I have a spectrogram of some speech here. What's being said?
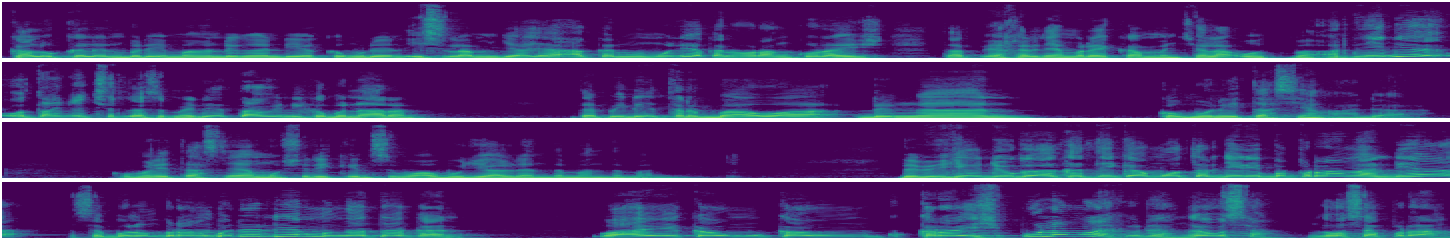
Kalau kalian beriman dengan dia kemudian Islam jaya akan memuliakan orang Quraisy. Tapi akhirnya mereka mencela Utbah. Artinya dia otaknya cerdas sebenarnya. Dia tahu ini kebenaran. Tapi dia terbawa dengan komunitas yang ada. Komunitasnya musyrikin semua Abu Jahal dan teman-teman. Demikian juga ketika mau terjadi peperangan, dia sebelum perang Badar dia yang mengatakan, "Wahai kaum kaum Quraisy, pulanglah sudah, enggak usah, enggak usah perang."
